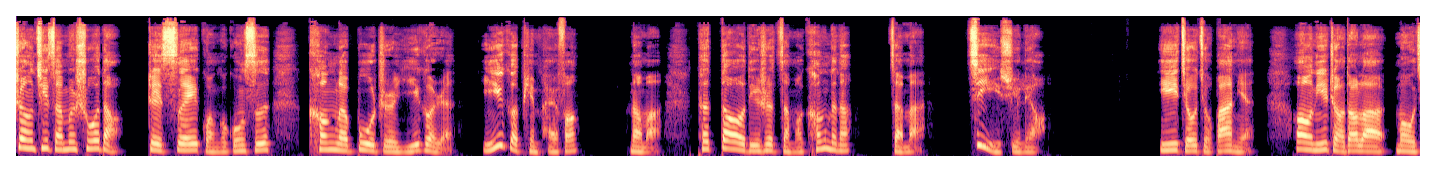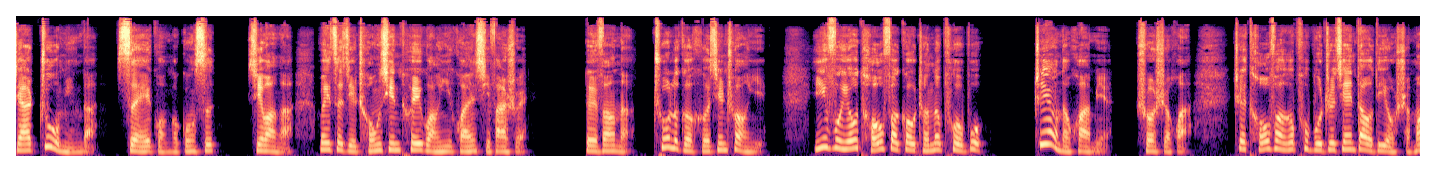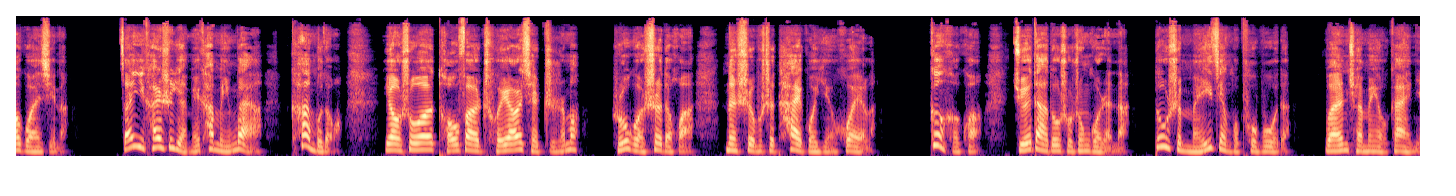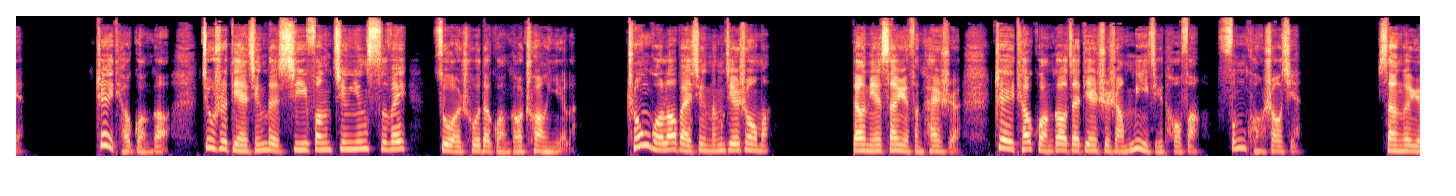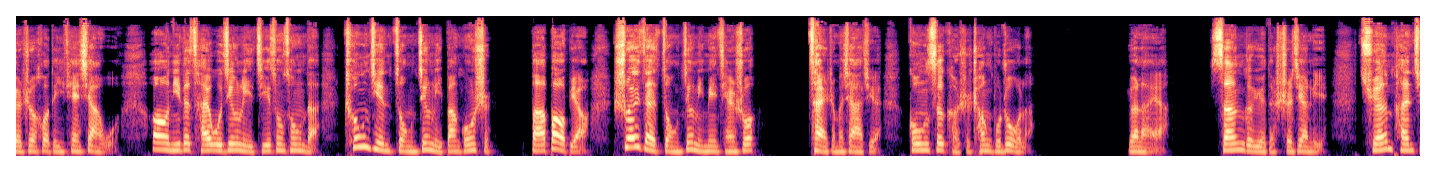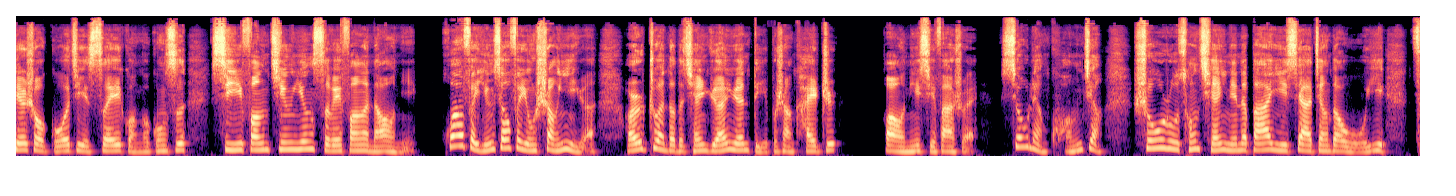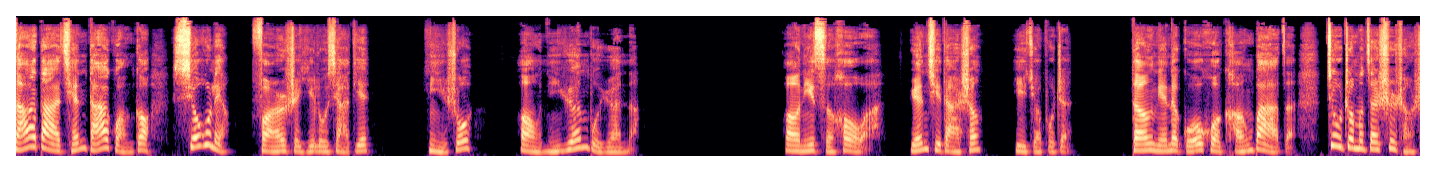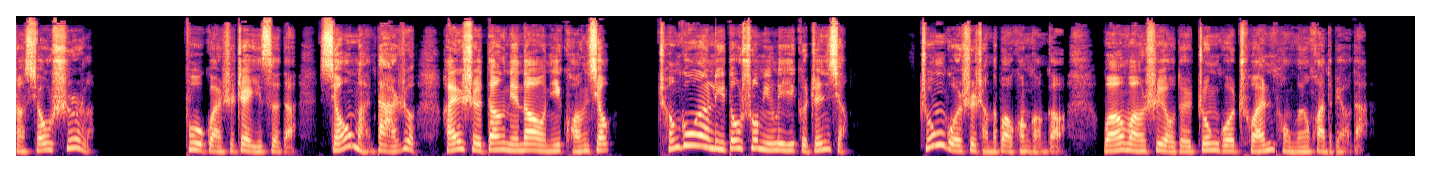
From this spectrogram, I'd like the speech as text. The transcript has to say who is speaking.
Speaker 1: 上期咱们说到，这四 A 广告公司坑了不止一个人，一个品牌方。那么他到底是怎么坑的呢？咱们继续聊。一九九八年，奥尼找到了某家著名的四 A 广告公司，希望啊为自己重新推广一款洗发水。对方呢出了个核心创意，一副由头发构成的瀑布。这样的画面，说实话，这头发和瀑布之间到底有什么关系呢？咱一开始也没看明白啊，看不懂。要说头发垂而且直吗？如果是的话，那是不是太过隐晦了？更何况绝大多数中国人呢，都是没见过瀑布的，完全没有概念。这条广告就是典型的西方精英思维做出的广告创意了。中国老百姓能接受吗？当年三月份开始，这条广告在电视上密集投放，疯狂烧钱。三个月之后的一天下午，奥尼的财务经理急匆匆地冲进总经理办公室，把报表摔在总经理面前，说：“再这么下去，公司可是撑不住了。”原来呀，三个月的时间里，全盘接受国际四 A 广告公司西方精英思维方案的奥尼，花费营销费用上亿元，而赚到的钱远远抵不上开支。奥尼洗发水。销量狂降，收入从前一年的八亿下降到五亿，砸大钱打广告，销量反而是一路下跌。你说奥尼冤不冤呢？奥尼此后啊，元气大伤，一蹶不振，当年的国货扛把子就这么在市场上消失了。不管是这一次的小满大热，还是当年的奥尼狂销，成功案例都说明了一个真相。中国市场的爆款广告，往往是有对中国传统文化的表达，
